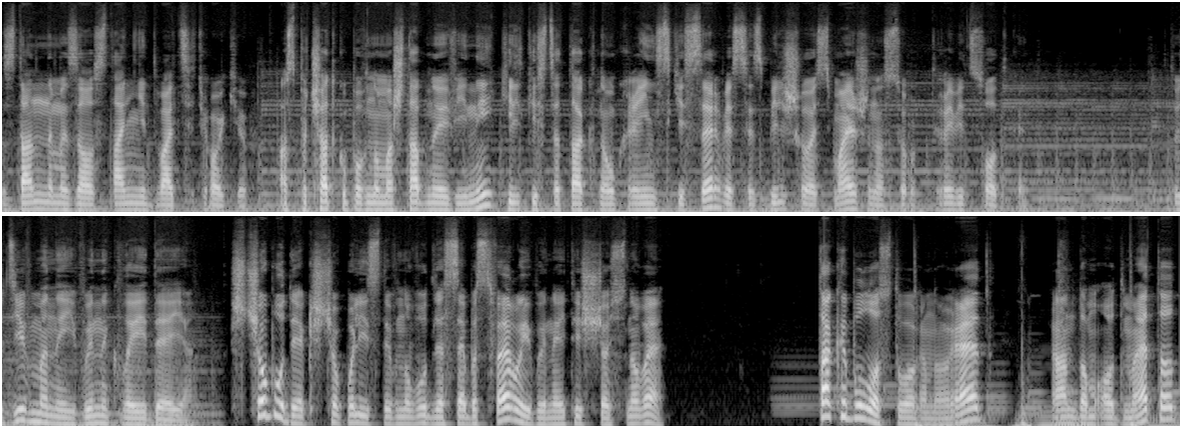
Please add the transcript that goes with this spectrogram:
з даними за останні 20 років. А з початку повномасштабної війни кількість атак на українські сервіси збільшилась майже на 43%. Тоді в мене й виникла ідея: що буде, якщо полізти в нову для себе сферу і винайти щось нове? Так і було створено Red, Random Odd Method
